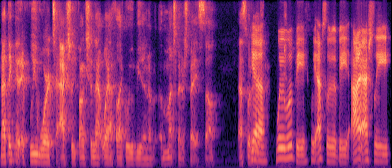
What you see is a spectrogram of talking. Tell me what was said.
And I think that if we were to actually function that way, I feel like we would be in a, a much better space. So that's what. Yeah, we would be. We absolutely would be. I actually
